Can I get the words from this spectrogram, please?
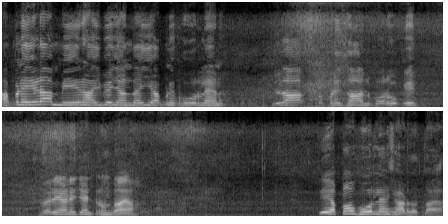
ਆਪਣੇ ਜਿਹੜਾ ਮੇਨ ਹਾਈਵੇ ਜਾਂਦਾ ਹੀ ਆਪਣੇ ਫੋਰ ਲਾਈਨ ਜਿਹੜਾ ਆਪਣੇ ਸਹਾਰਨਪੁਰ ਹੋ ਕੇ ਹਰਿਆਣੇ ਚ ਐਂਟਰ ਹੁੰਦਾ ਆ। ਤੇ ਆਪਾਂ ਉਹ ਫੋਰ ਲਾਈਨ ਛੱਡ ਦਿੱਤਾ ਆ।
